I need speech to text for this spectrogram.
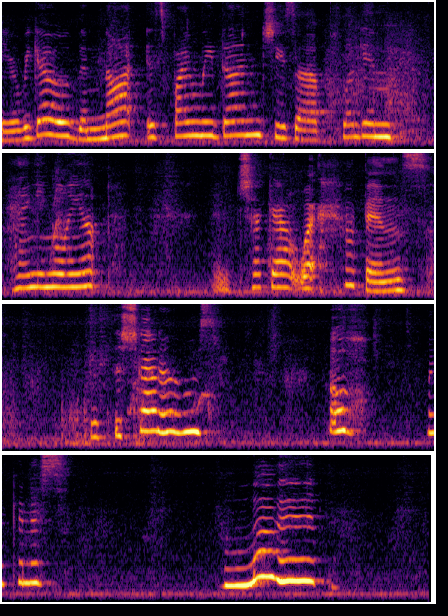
here we go. The knot is finally done. She's a plug-in hanging lamp. And check out what happens with the shadows. Oh my goodness.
